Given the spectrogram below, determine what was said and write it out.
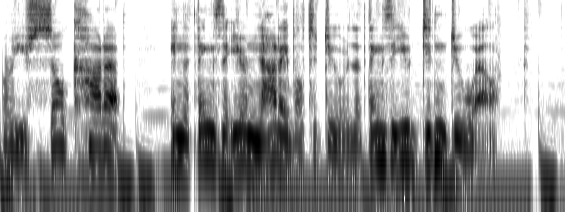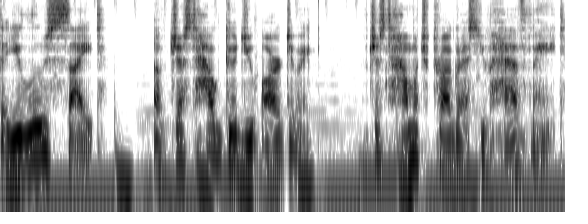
Or are you so caught up in the things that you're not able to do or the things that you didn't do well that you lose sight of just how good you are doing, just how much progress you have made?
